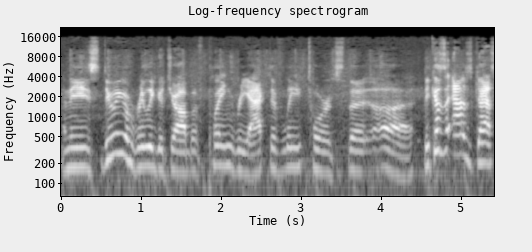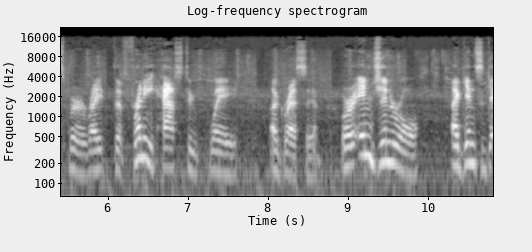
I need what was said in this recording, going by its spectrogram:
And he's doing a really good job of playing reactively towards the, uh, because as Gasper, right, the Frenny has to play aggressive. Or in general, against G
